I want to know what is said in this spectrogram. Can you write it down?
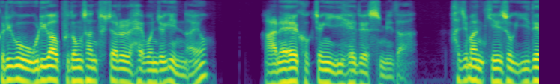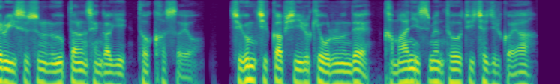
그리고 우리가 부동산 투자를 해본 적이 있나요? 아내의 걱정이 이해됐습니다. 하지만 계속 이대로 있을 수는 없다는 생각이 더 컸어요. 지금 집값이 이렇게 오르는데 가만히 있으면 더 뒤처질 거야.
